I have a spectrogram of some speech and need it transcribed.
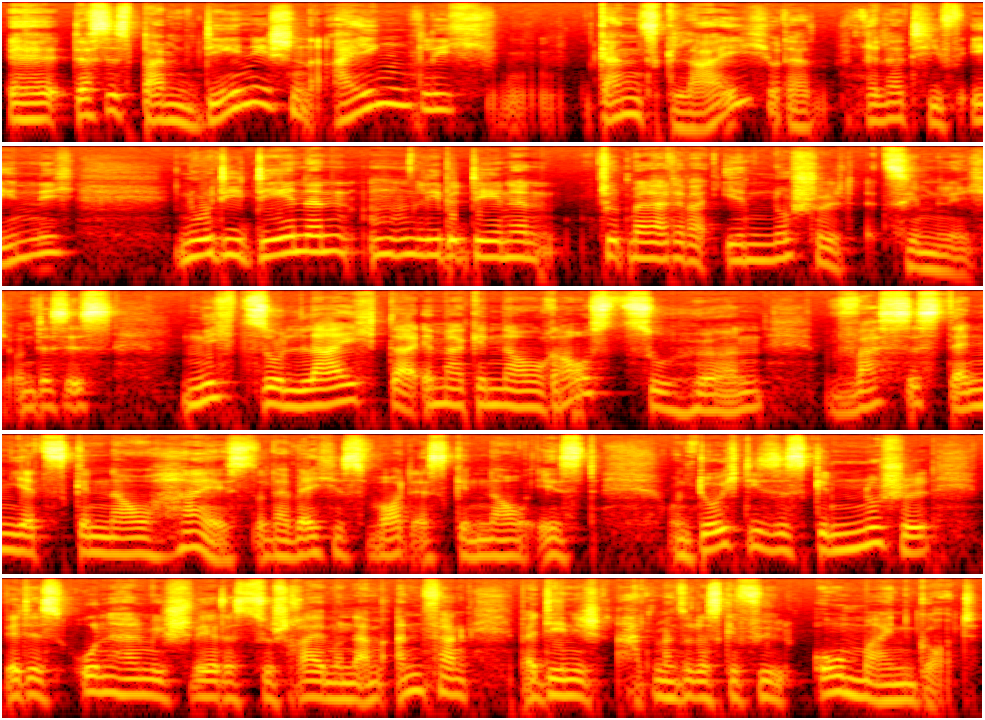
Äh, das ist beim Dänischen eigentlich ganz gleich oder relativ ähnlich. Nur die Dänen, hm, liebe Dänen, tut mir leid, aber ihr nuschelt ziemlich. Und es ist nicht so leicht, da immer genau rauszuhören, was es denn jetzt genau heißt oder welches Wort es genau ist. Und durch dieses Genuschel wird es unheimlich schwer, das zu schreiben. Und am Anfang bei Dänisch hat man so das Gefühl, oh mein Gott.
